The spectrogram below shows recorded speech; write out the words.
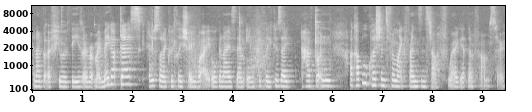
And I've got a few of these over at my makeup desk. I just thought I'd quickly show you what I organize them in quickly because I have gotten a couple of questions from like friends and stuff where I get them from. So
